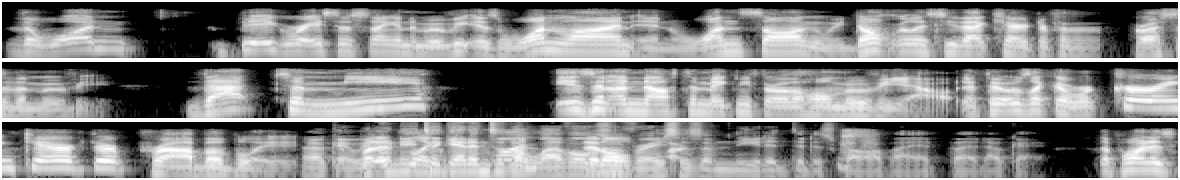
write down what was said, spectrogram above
the one big racist thing in the movie is one line in one song, and we don't really see that character for the rest of the movie. That to me isn't enough to make me throw the whole movie out. If it was like a recurring character, probably. okay, we But don't need to get into the levels of part. racism needed to disqualify it, but okay. The point is,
